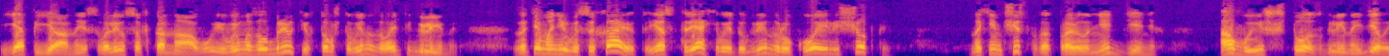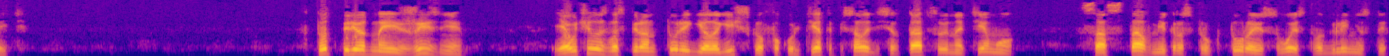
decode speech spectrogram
я пьяный, свалился в канаву и вымазал брюки в том, что вы называете глиной. Затем они высыхают, и я стряхиваю эту глину рукой или щеткой. На химчистку, как правило, нет денег. А вы что с глиной делаете? В тот период моей жизни я училась в аспирантуре геологического факультета, писала диссертацию на тему состав, микроструктура и свойства глинистых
